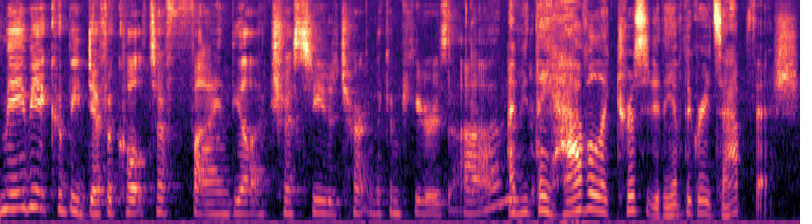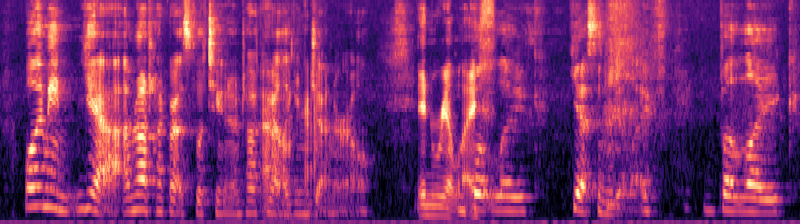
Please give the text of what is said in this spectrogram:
maybe it could be difficult to find the electricity to turn the computers on I mean, they have electricity. They have the Great Zapfish well i mean yeah i'm not talking about splatoon i'm talking Oh, about like in general in real life. but like yes in real life but like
